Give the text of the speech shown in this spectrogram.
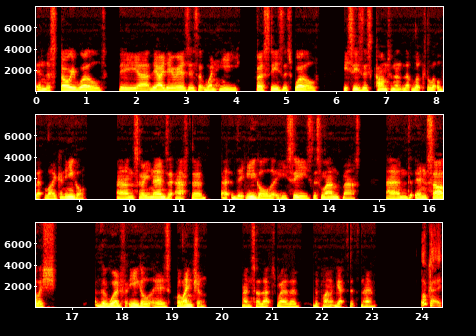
in the story world the uh, the idea is is that when he first sees this world, he sees this continent that looks a little bit like an eagle, and so he names it after uh, the eagle that he sees, this landmass. And in Salish, the word for eagle is Quellention, and so that's where the the planet gets its name. Okay.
